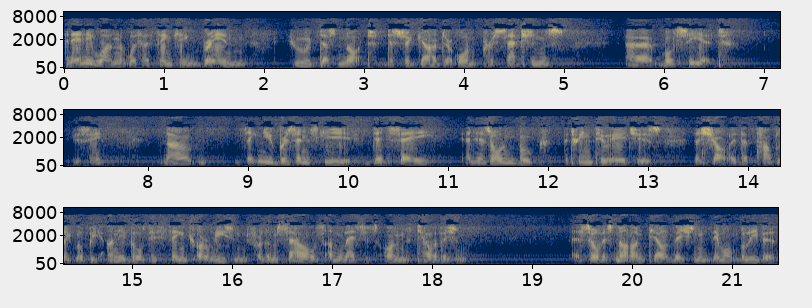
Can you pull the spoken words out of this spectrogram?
and anyone with a thinking brain who does not disregard their own perceptions uh, will see it, you see. Now, Zbigniew Brzezinski did say in his own book, Between Two Ages, that shortly the public will be unable to think or reason for themselves unless it's on television. Uh, so if it's not on television, they won't believe it,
